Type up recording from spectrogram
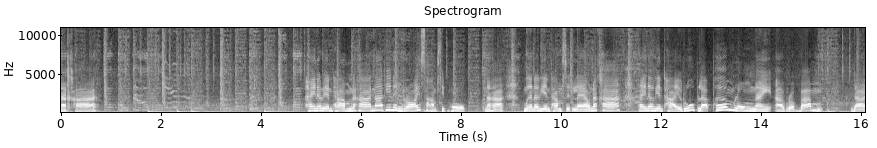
นะคะ ให้นักเรียนทำนะคะ หน้าที่ 136 นะคะ เมื่อนักเรียนทำเสร็จแล้วนะคะ ให้นักเรียนถ่ายรูปและเพิ่มลงในอัลบั้มได้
